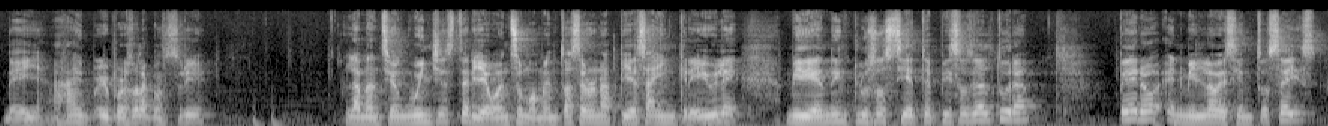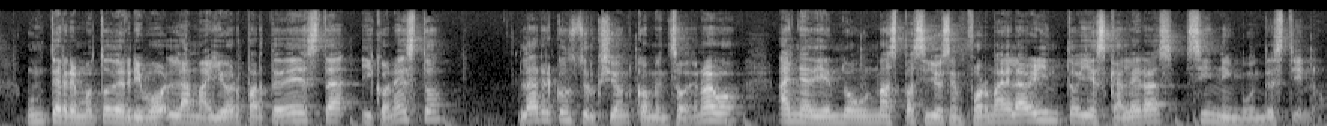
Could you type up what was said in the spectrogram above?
de ella. Ajá, y y por eso la construye. La mansión Winchester llegó en su momento a ser una pieza increíble, midiendo incluso 7 pisos de altura. Pero en 1906, un terremoto derribó la mayor parte de esta, y con esto, la reconstrucción comenzó de nuevo, añadiendo aún más pasillos en forma de laberinto y escaleras sin ningún destino.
